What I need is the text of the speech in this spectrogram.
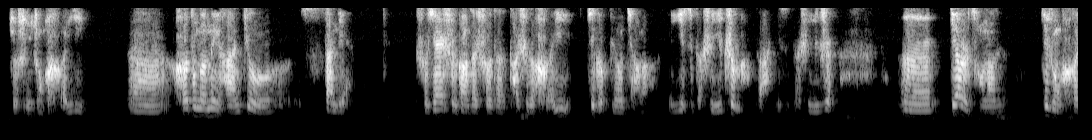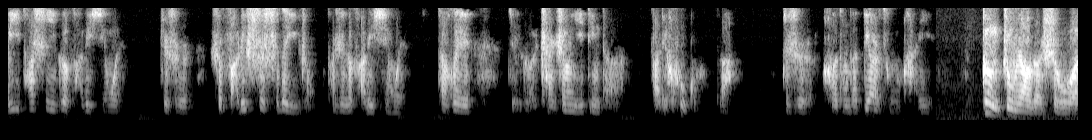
就是一种合意。嗯，合同的内涵就三点，首先是刚才说的，它是个合意，这个不用讲了，意思表示一致嘛，对吧？意思表示一致。嗯，第二层呢？这种合意，它是一个法律行为，就是是法律事实的一种，它是一个法律行为，它会这个产生一定的法律后果，对吧？这是合同的第二层含义。更重要的是，我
